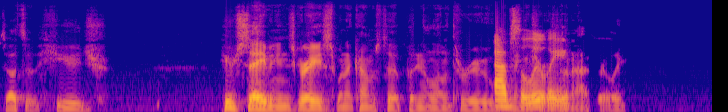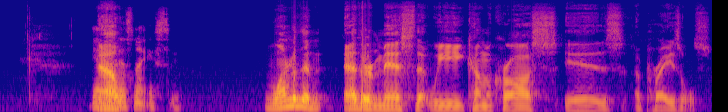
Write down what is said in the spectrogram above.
So that's a huge huge savings grace when it comes to putting a loan through sure Absolutely. done accurately. Yeah, Now- that is nice. One of the other myths that we come across is appraisals.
